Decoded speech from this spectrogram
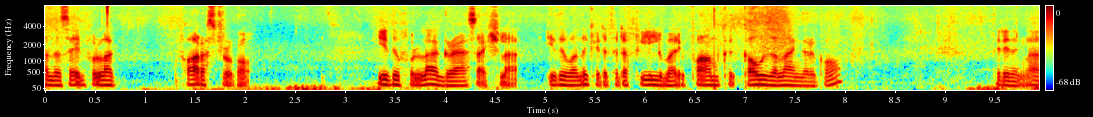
அந்த சைடு ஃபுல்லாக ஃபாரஸ்ட் இருக்கும். இது ஃபுல்லாக கிராஸ் ஆக்சுவலாக இது வந்து கிட்டத்தட்ட ஃபீல்டு மாதிரி ஃபார்முக்கு கவுஸ் எல்லாம் இங்கே இருக்கும். தெரியுதுங்களா?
